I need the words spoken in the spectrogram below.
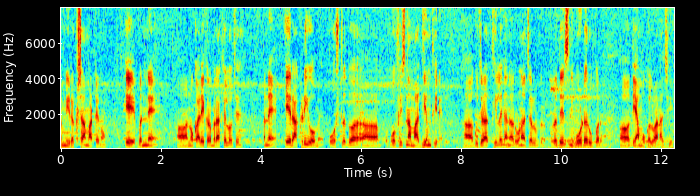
એમની રક્ષા માટેનો, એ બંને નો કાર્યક્રમ રાખેલો છે. અને એ રાખડીઓ અમે પોસ્ટ ઓફિસના માધ્યમથી ને ગુજરાતથી લઈ અને અરુણાચલ પ્રદેશની બોર્ડર ઉપર ત્યાં મોકલવાના છીએ.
